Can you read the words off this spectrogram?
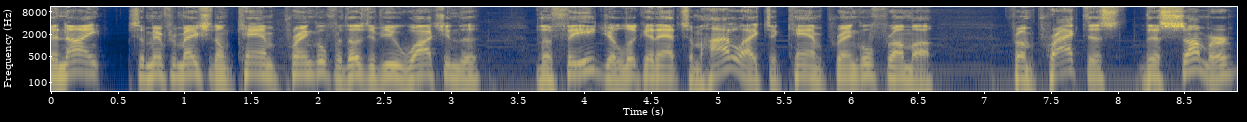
tonight, some information on Cam Pringle. For those of you watching the, the feed, you're looking at some highlights of Cam Pringle from a from practice this summer,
